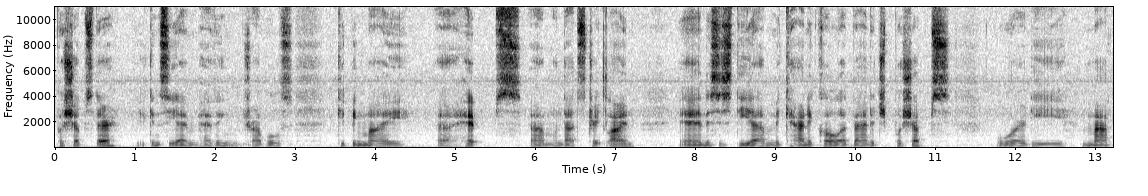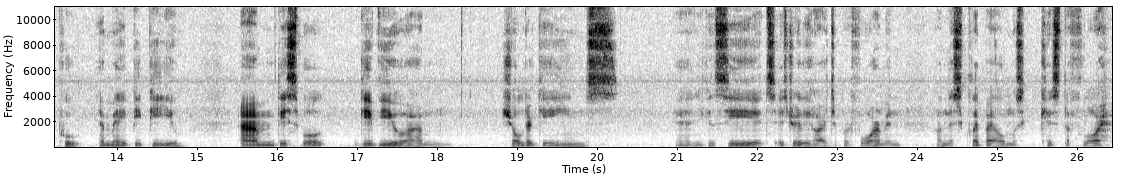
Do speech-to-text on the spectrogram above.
push-ups there. You can see I'm having troubles keeping my uh, hips um, on that straight line and this is the uh, mechanical advantage push-ups or the MAPPU M-A-P-P-U um, this will give you um, shoulder gains and you can see it's it's really hard to perform and on this clip I almost kissed the floor.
